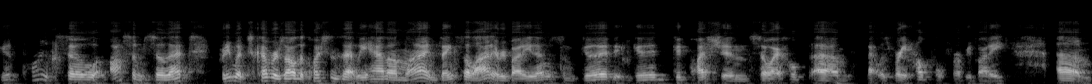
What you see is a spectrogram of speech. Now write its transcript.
Good point. So awesome. So that pretty much covers all the questions that we had online. Thanks a lot, everybody. That was some good, good, good questions. So I hope um, that was very helpful for everybody. Um,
